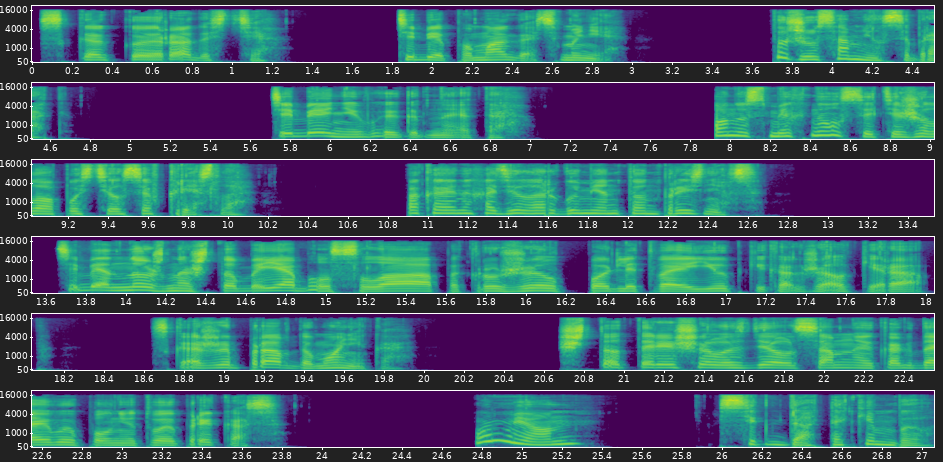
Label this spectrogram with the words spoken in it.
С какой радости тебе помогать мне? Тут же усомнился брат. Тебе невыгодно это. Он усмехнулся и тяжело опустился в кресло. Пока я находил аргумент, он произнес. «Тебе нужно, чтобы я был слаб и кружил подле твоей юбки, как жалкий раб. Скажи правду, Моника. Что ты решила сделать со мной, когда я выполню твой приказ?» «Умен. Всегда таким был».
